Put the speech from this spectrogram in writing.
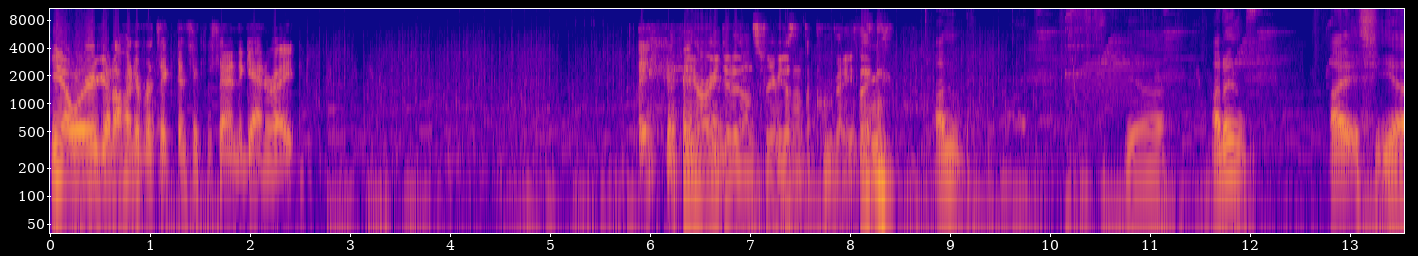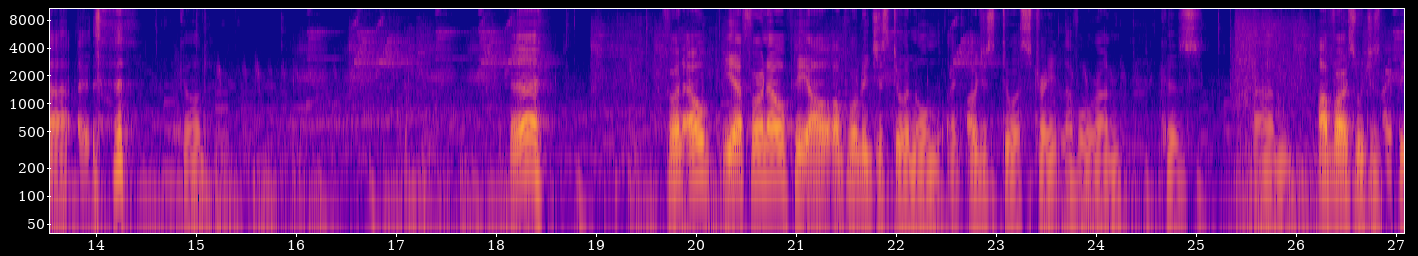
You know where you're gonna 100 and six percent again, right? He already did it on stream. He doesn't have to prove anything. I'm. Yeah, I don't. I yeah. God. Uh, for an L, yeah, for an LP, I'll, I'll probably just do a normal. I'll just do a straight level run, because um, otherwise we'll just be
